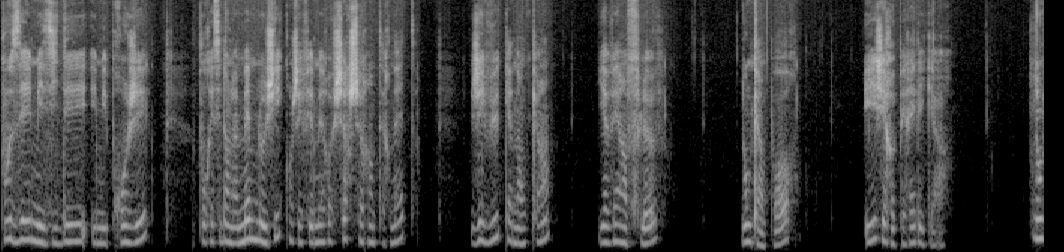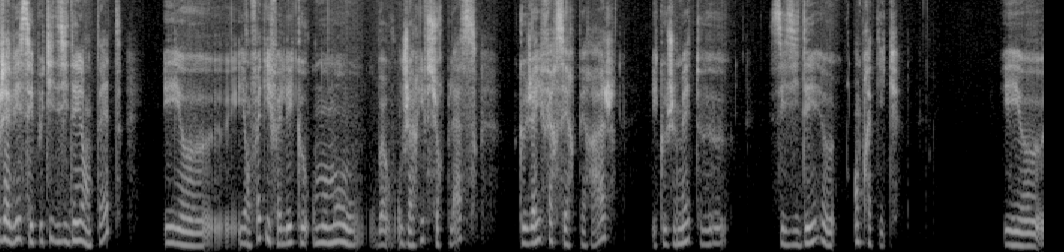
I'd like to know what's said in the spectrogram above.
poser mes idées et mes projets, pour rester dans la même logique, quand j'ai fait mes recherches sur Internet, j'ai vu qu'à Nankin, il y avait un fleuve, donc un port, et j'ai repéré les gares. Donc j'avais ces petites idées en tête, et, euh, en fait il fallait qu'au moment bah, où j'arrive sur place, que j'aille faire ces repérages et que je mette ces idées euh, en pratique. Et, euh,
